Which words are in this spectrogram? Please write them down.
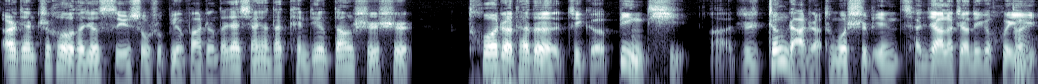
二十天之后他就死于手术并发症。大家想想，他肯定当时是拖着他的这个病体啊，就是挣扎着通过视频参加了这样的一个会议。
